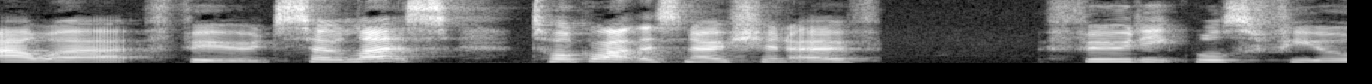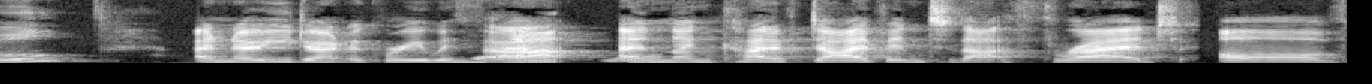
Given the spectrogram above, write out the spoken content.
our food. So let's talk about this notion of food equals fuel. I know you don't agree with yeah, that, and then kind of dive into that thread of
